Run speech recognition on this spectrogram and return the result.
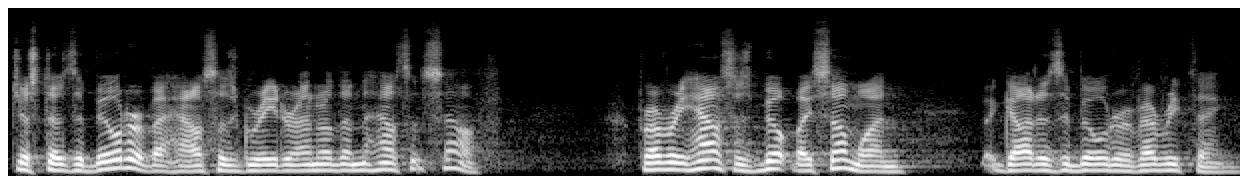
just as the builder of a house has greater honor than the house itself. For every house is built by someone, but God is the builder of everything.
